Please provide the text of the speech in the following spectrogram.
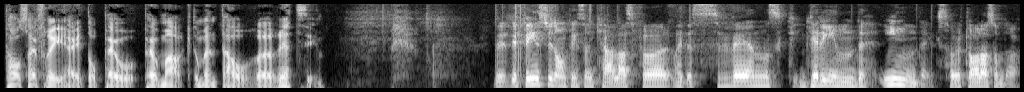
tar sig friheter på, på mark de inte har uh, rätt till. Det, det, finns ju någonting som kallas för vad heter, Svensk grindindex. Har du hört talas om det?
